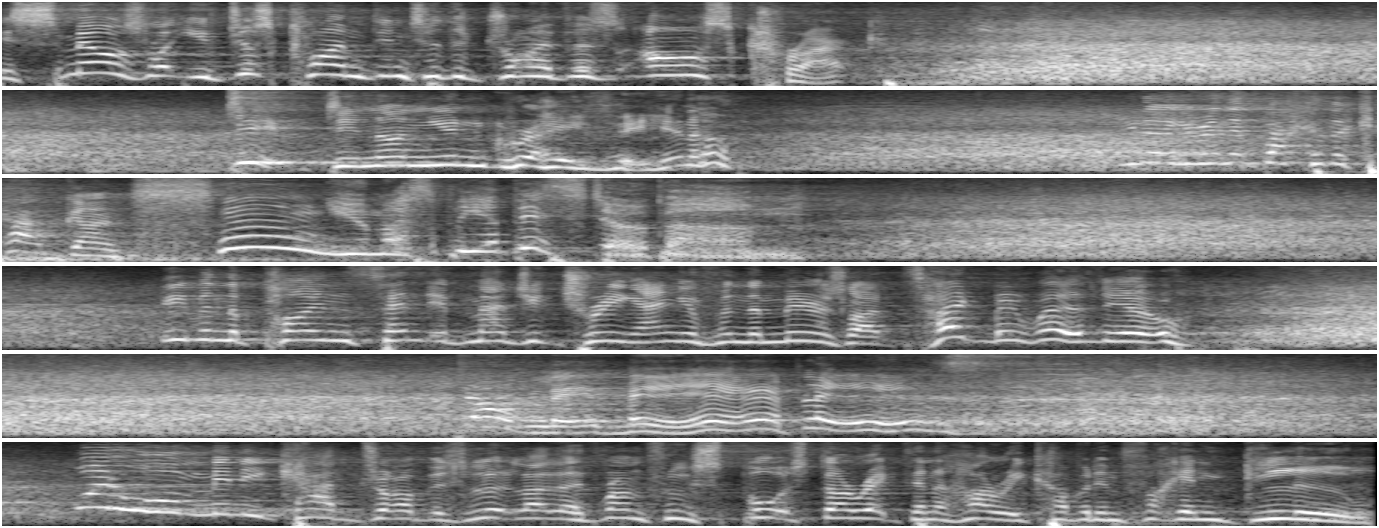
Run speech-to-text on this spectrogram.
It smells like you've just climbed into the driver's arse crack. Dipped in onion gravy, you know? You know, you're in the back of the cab going, hmm, you must be a Bisto bum. Even the pine-scented magic tree hanging from the mirror is like, take me with you. Don't leave me here, please. Why do all minicab drivers look like they've run through Sports Direct in a hurry covered in fucking glue?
